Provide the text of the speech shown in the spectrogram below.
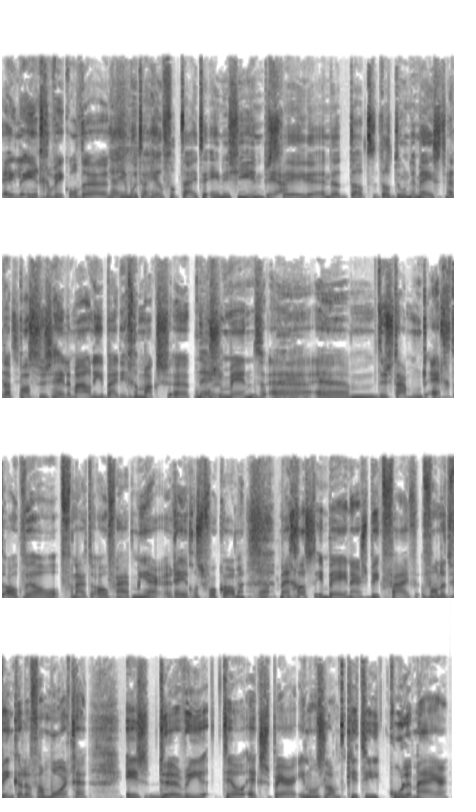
je hele ingewikkelde. Ja, je moet er heel veel tijd en energie in besteden. En dat, dat, dat doen de meeste En dat mensen. past dus helemaal niet bij die gemaksconsument. Nee. Eh, ehm, dus daar moet echt ook wel vanuit de overheid meer regels voor komen. Ja. Mijn gast in BNR's Big Five van het winkelen van morgen is de retail-expert in ons land, Kitty Koelemeijer.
